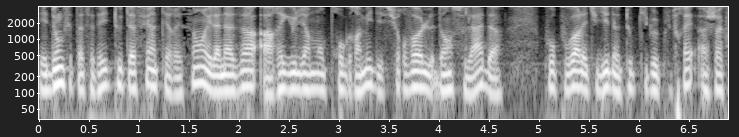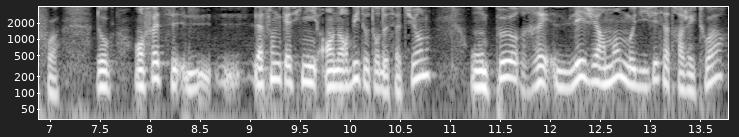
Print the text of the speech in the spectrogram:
Et donc c'est un satellite tout à fait intéressant et la NASA a régulièrement programmé des survols d'Encelade pour pouvoir l'étudier d'un tout petit peu plus près à chaque fois. Donc en fait, la sonde Cassini en orbite autour de Saturne, on peut légèrement modifier sa trajectoire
